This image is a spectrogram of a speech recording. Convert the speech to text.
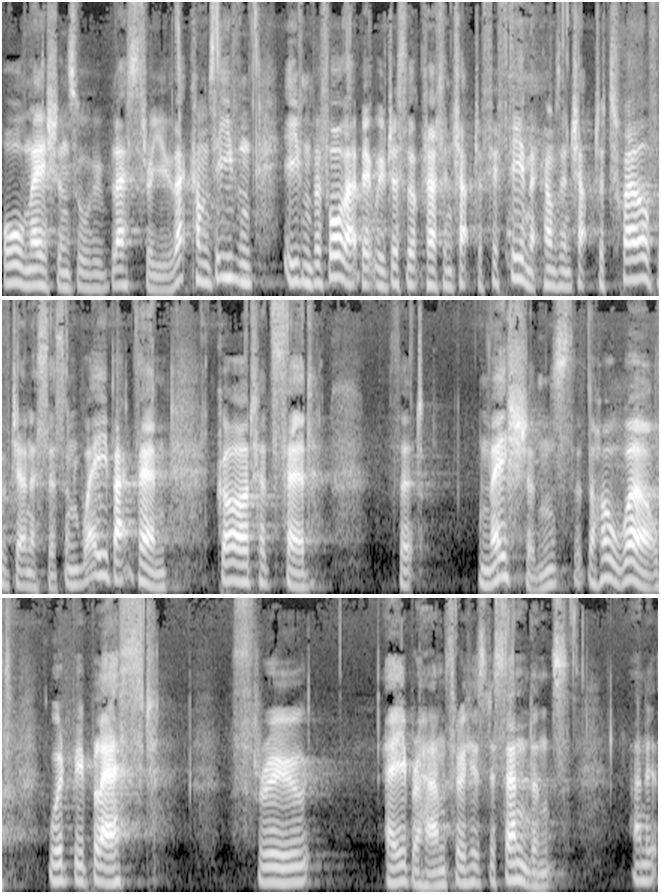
all nations will be blessed through you. That comes even, even before that bit we've just looked at in chapter 15, that comes in chapter 12 of Genesis. And way back then, God had said that nations, that the whole world would be blessed through Abraham, through his descendants. And it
